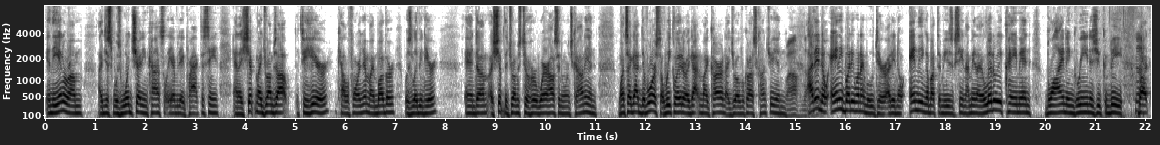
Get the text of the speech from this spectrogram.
in the interim, I just was woodshedding constantly every day practicing. And I shipped my drums out to here, California. My mother was living here. And um, I shipped the drums to her warehouse in Orange County. And once I got divorced, a week later, I got in my car and I drove across country. And Wow, I didn't know anybody when I moved here. I didn't know anything about the music scene. I mean, I literally came in blind and green as you could be. but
